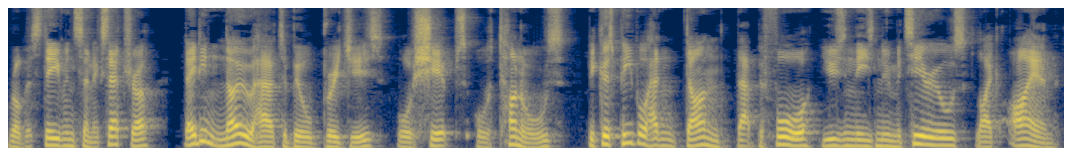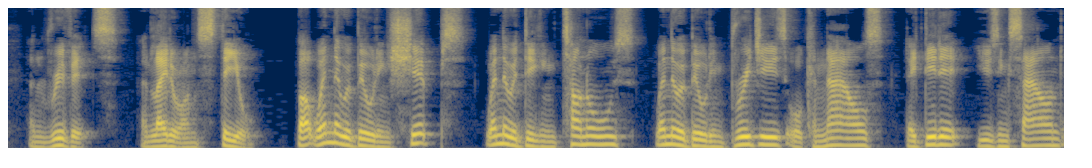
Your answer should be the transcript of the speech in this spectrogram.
Robert Stephenson, etc., they didn't know how to build bridges or ships or tunnels because people hadn't done that before using these new materials like iron and rivets and later on steel. But when they were building ships, when they were digging tunnels, when they were building bridges or canals, They did it using sound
